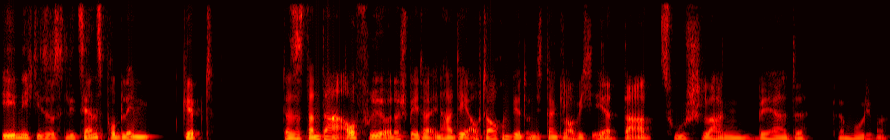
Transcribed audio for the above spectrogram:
eh nicht dieses Lizenzproblem gibt, dass es dann da auch früher oder später in HD auftauchen wird und ich dann, glaube ich, eher da zuschlagen werde, vermute ich mal.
